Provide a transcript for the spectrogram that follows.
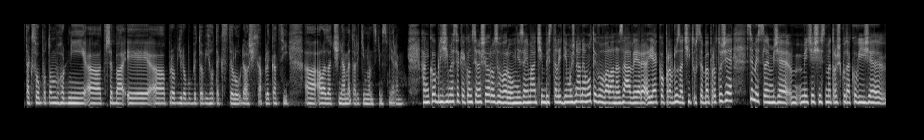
tak jsou potom vhodný uh, třeba i uh, pro výrobu bytového textilu, dalších aplikací, uh, ale začínáme tady tímhle s tím směrem. Hanko, blížíme se ke konci našeho rozhovoru. Mě zajímá, čím byste lidi možná nemotivovala na závěr, jak opravdu začít u sebe, protože si myslím, že my Češi jsme trošku takový, že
